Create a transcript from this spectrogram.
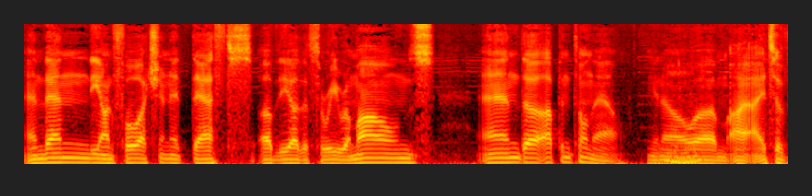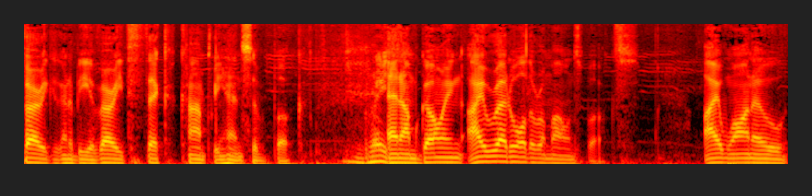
And then the unfortunate deaths of the other three Ramones. And uh, up until now, you know, um, I, it's a very going to be a very thick, comprehensive book. Great. And I'm going. I read all the Ramones books. I want to.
